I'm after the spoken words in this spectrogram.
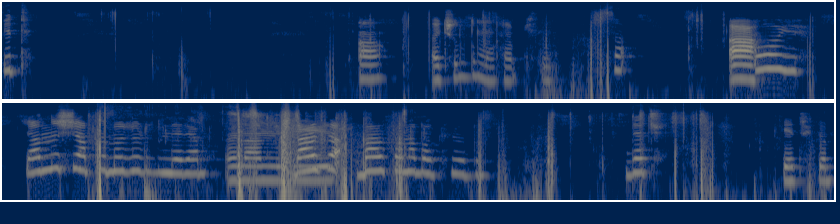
Git. Aa, açıldı mı hepsi? Sa- Aa, Oy. Yanlış yaptım özür dilerim. önemli Ben, değil. sa- ben sana bakıyordum. Geç. Geçtim.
